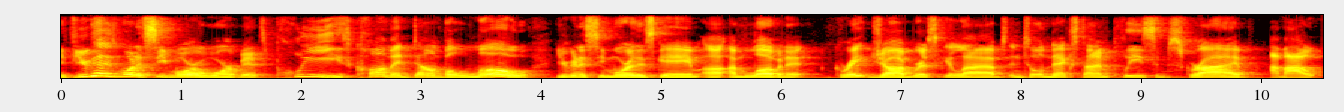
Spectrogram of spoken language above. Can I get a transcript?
If you guys want to see more Warbits, please comment down below. You're going to see more of this game. Uh, I'm loving it. Great job, Risky Labs. Until next time, please subscribe. I'm out.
